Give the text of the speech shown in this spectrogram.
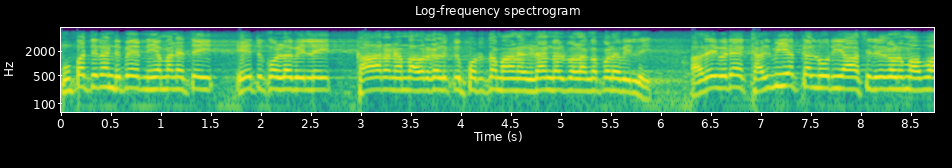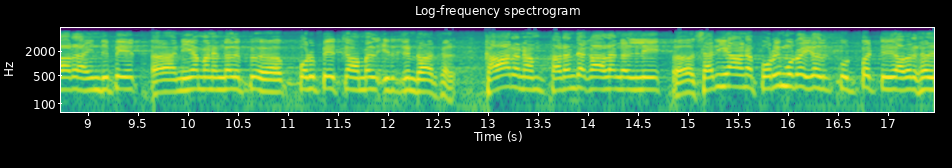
முப்பத்தி ரெண்டு பேர் நியமனத்தை ஏற்றுக்கொள்ளவில்லை. காரணம் அவர்களுக்கு பொருத்தமான இடங்கள் வழங்கப்படவில்லை. அதைவிட கல்வியற் கல்லூரி ஆசிரியர்களும் அவ்வாறு ஐந்து பேர் நியமனங்களை பொறுப்பேற்காமல் இருக்கின்றார்கள். காரணம் கடந்த காலங்களிலே சரியான பொறிமுறைகளுக்கு உட்பட்டு அவர்கள்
